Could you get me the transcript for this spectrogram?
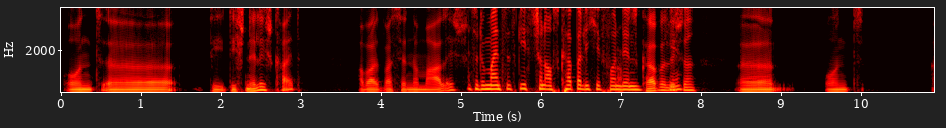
und äh, die, die Schnelligkeit aber was ja normal ist. Also du meinst, es gehst schon aufs Körperliche von aufs den. Körperliche. Okay. Äh, und äh,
